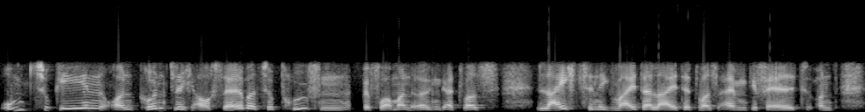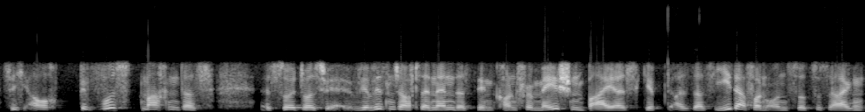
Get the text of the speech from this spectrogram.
umzugehen und gründlich auch selber zu prüfen, bevor man irgendetwas leichtsinnig weiterleitet, was einem gefällt und sich auch bewusst machen, dass es so etwas, wir Wissenschaftler nennen das den Confirmation Bias gibt, also dass jeder von uns sozusagen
